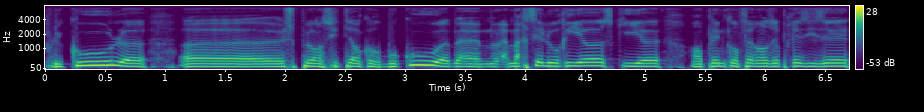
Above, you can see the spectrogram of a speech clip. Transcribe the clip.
plus cool, je peux en citer encore beaucoup, ben, Marcelo Rios qui en pleine conférence de presse disait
